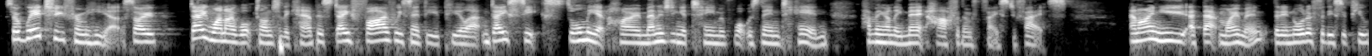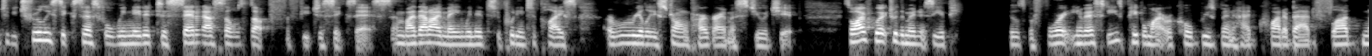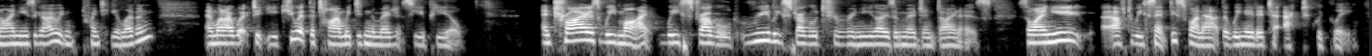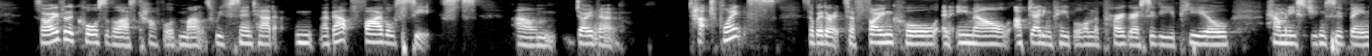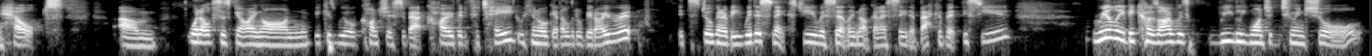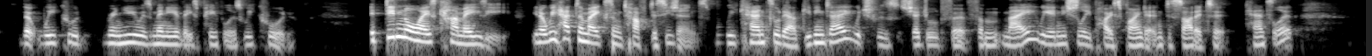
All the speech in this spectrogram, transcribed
So, where to from here? So, Day one, I walked onto the campus. Day five, we sent the appeal out. And day six, saw me at home managing a team of what was then 10, having only met half of them face to face. And I knew at that moment that in order for this appeal to be truly successful, we needed to set ourselves up for future success. And by that, I mean we needed to put into place a really strong program of stewardship. So I've worked with emergency appeals before at universities. People might recall Brisbane had quite a bad flood nine years ago in 2011. And when I worked at UQ at the time, we did an emergency appeal. And try as we might, we struggled, really struggled to renew those emergent donors. So I knew after we sent this one out that we needed to act quickly. So over the course of the last couple of months, we've sent out about five or six um, donor touch points. So whether it's a phone call, an email, updating people on the progress of the appeal, how many students have been helped, um, what else is going on because we were conscious about COVID fatigue. We can all get a little bit over it. It's still going to be with us next year. We're certainly not going to see the back of it this year. Really, because I was really wanted to ensure that we could renew as many of these people as we could. It didn't always come easy. You know, we had to make some tough decisions. We cancelled our giving day, which was scheduled for, for May. We initially postponed it and decided to cancel it.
